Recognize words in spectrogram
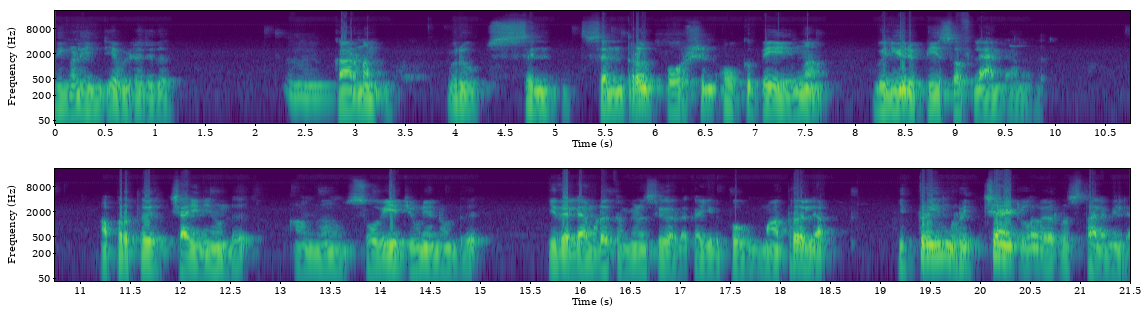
നിങ്ങൾ ഇന്ത്യ വിടരുത്. കാരണം ഒരു സെൻ സെൻട്രൽ പോർഷൻ ഓക്കുപ്പൈ ചെയ്യുന്ന വലിയൊരു പീസ് ഓഫ് ലാൻഡാണിത് അപ്പുറത്ത് ചൈനയുണ്ട് അന്ന് സോവിയറ്റ് യൂണിയനുണ്ട്. ഇതെല്ലാം കൂടെ കമ്മ്യൂണിസ്റ്റുകാരുടെ കയ്യിൽ പോകും. മാത്രമല്ല ഇത്രയും റിച്ച് ആയിട്ടുള്ള വേറൊരു സ്ഥലമില്ല.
